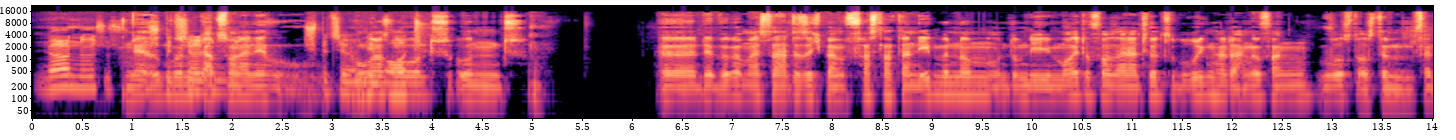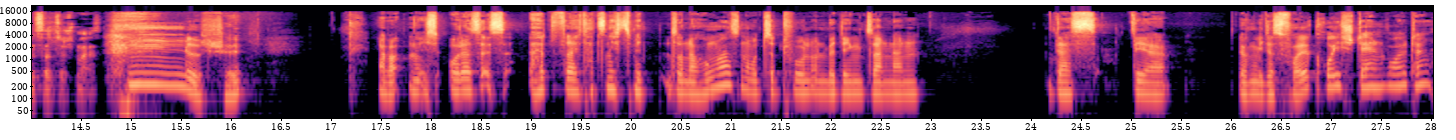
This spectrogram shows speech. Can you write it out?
Na, nö, es ist Ja, irgendwann gab es mal eine Hu- speziell in dem Hungersnot und äh, der Bürgermeister hatte sich beim Fastnacht daneben benommen und um die Meute vor seiner Tür zu beruhigen, hat er angefangen, Wurst aus dem Fenster zu schmeißen. Mm, Nö. Aber ich, oder es ist, hat, vielleicht hat es nichts mit so einer Hungersnot zu tun unbedingt, sondern dass der irgendwie das Volk ruhig stellen wollte.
